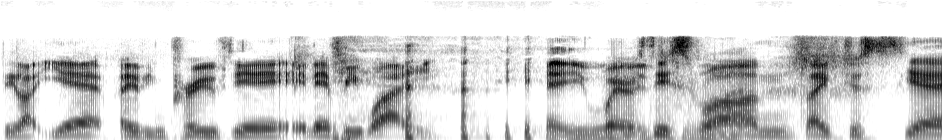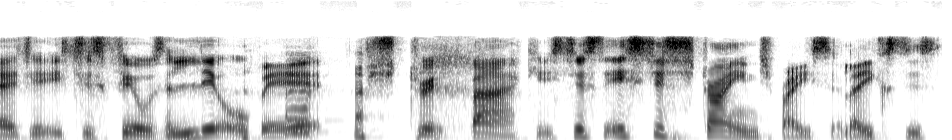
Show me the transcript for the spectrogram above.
be like, yeah, they've improved it in every way. yeah, you Whereas would, this one, they've just, yeah, it just feels a little bit stripped back. It's just, it's just strange basically because it's,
